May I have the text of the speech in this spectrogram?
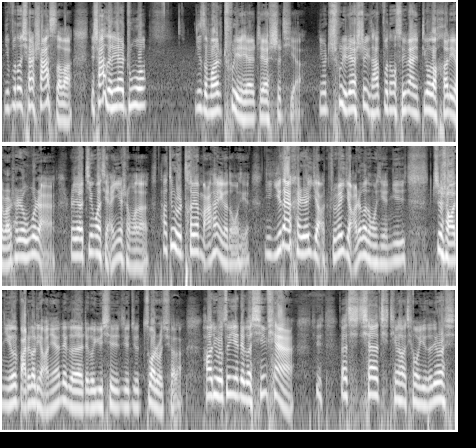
你不能全杀死了。你杀死这些猪，你怎么处理这些这些尸体啊？因为处理这个尸体，它不能随便丢到河里边，它是污染，而且要经过检疫什么的，它就是特别麻烦一个东西。你一旦开始养，准备养这个东西，你至少你要把这个两年这个这个预期就就做出去了。还有就是最近这个芯片，就呃现在挺挺挺有意思，就是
